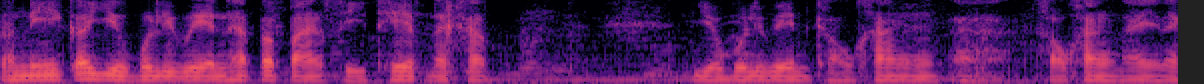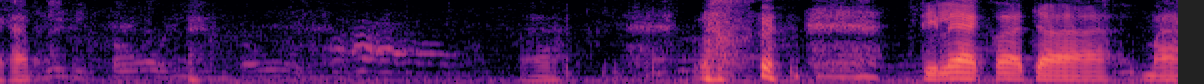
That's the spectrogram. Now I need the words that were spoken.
ตอนนี้ก็อยู่บริเวณฮะประปางสีเทพนะครับ อยู่บริเวณเขาข้างอ่าเขาข้างในนะครับ ทีแรกก็จะมา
